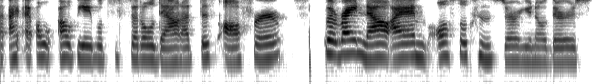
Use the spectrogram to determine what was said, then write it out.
a, I, I'll, I'll be able to settle down at this offer but right now i am also concerned you know there's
